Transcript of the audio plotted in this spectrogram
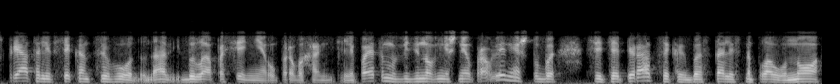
спрятали все концы в воду, да, было опасение у правоохранителей. Поэтому введено внешнее управление, чтобы все эти операции как бы остались на плаву. Но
